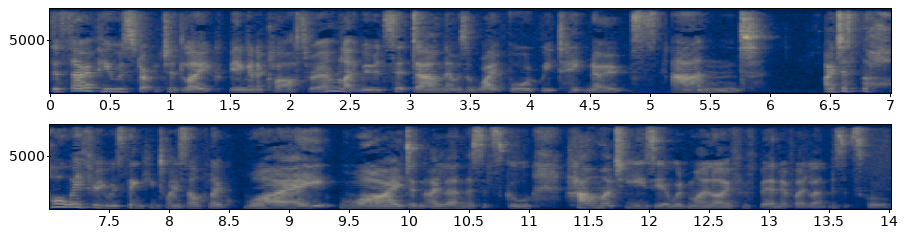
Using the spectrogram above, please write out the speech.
the therapy was structured like being in a classroom. Like we would sit down, there was a whiteboard, we'd take notes, and I just the whole way through was thinking to myself like, why, why didn't I learn this at school? How much easier would my life have been if I learned this at school?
